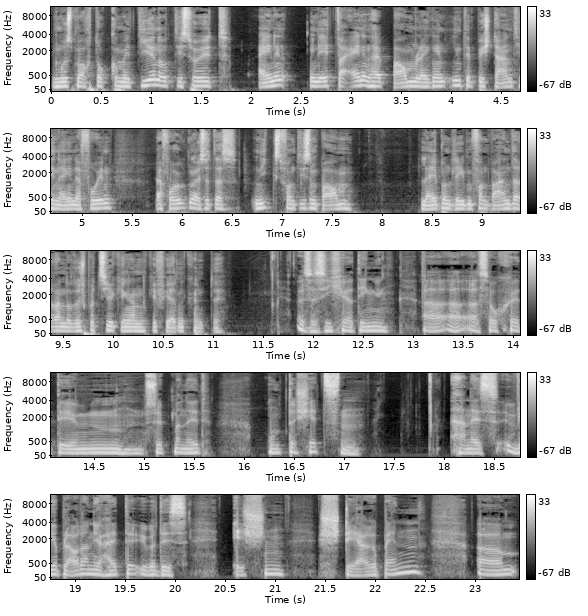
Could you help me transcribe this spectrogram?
Die muss man auch dokumentieren und die sollte einen, in etwa eineinhalb Baumlängen in den Bestand hinein erfolgen, erfolgen also dass nichts von diesem Baum Leib und Leben von Wanderern oder Spaziergängern gefährden könnte. Also sicher ein Ding, äh, äh, eine Sache, die sollte man nicht unterschätzen. Hannes, wir plaudern ja heute über das Eschensterben. Ähm,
